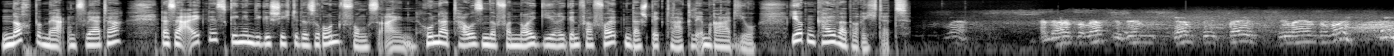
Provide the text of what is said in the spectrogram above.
Noch bemerkenswerter, das Ereignis ging in die Geschichte des Rundfunks ein. Hunderttausende von Neugierigen verfolgten das Spektakel im Radio. Jürgen Kalver berichtet. And as the left is in Dempsey's face, he lands a right. Then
